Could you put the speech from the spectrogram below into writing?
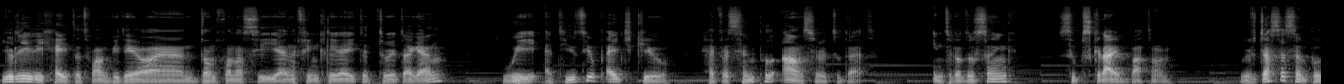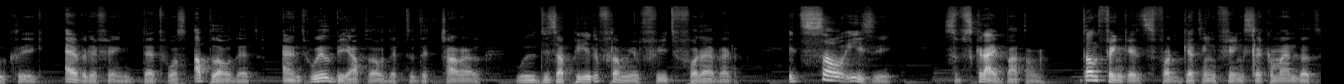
You really hate that one video and don't wanna see anything related to it again? We at YouTube HQ have a simple answer to that. Introducing subscribe button. With just a simple click, everything that was uploaded and will be uploaded to the channel will disappear from your feed forever. It's so easy. Subscribe button. Don't think it's for getting things recommended.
